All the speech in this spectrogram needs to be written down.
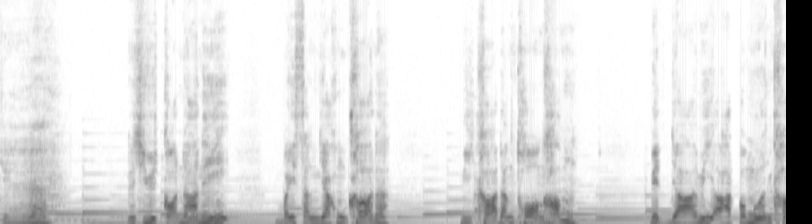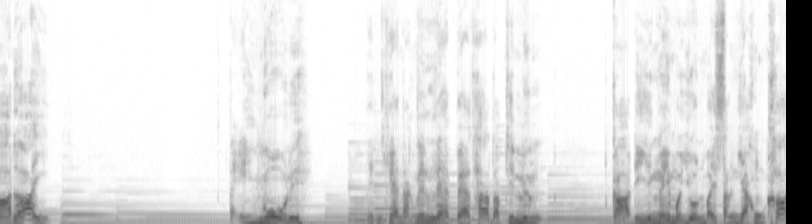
แก ในชีวิตก่อนหน้านี้ ใบสั่งยาของข้านะมีค่าดังท้องคำเม็ดยามีอาจประเมินค่าได้ แต่ไอ้โง่นี่ เป็นแค่นักเล่นแร่แปรธาตุดับที่หนึ่งกล้าดียังไงมาโยนใบสั่งยาของข้า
